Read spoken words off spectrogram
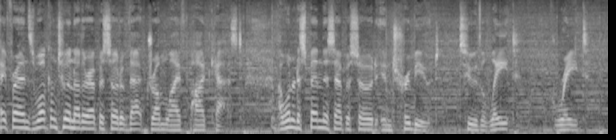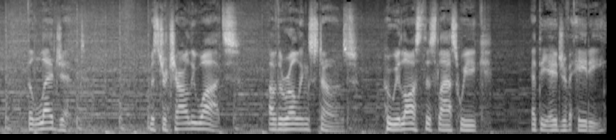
Hey, friends, welcome to another episode of That Drum Life podcast. I wanted to spend this episode in tribute to the late, great, the legend, Mr. Charlie Watts of the Rolling Stones, who we lost this last week at the age of 80.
